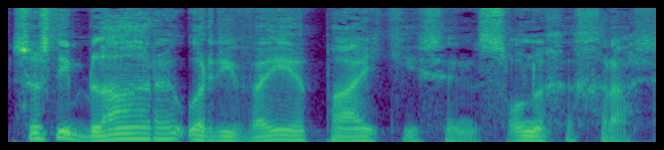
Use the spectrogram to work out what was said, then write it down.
Soos die blare oor die wye paadjies en sonnige gras,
